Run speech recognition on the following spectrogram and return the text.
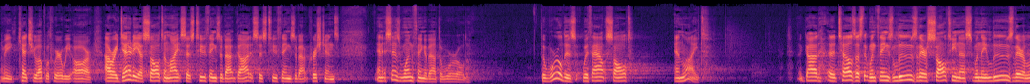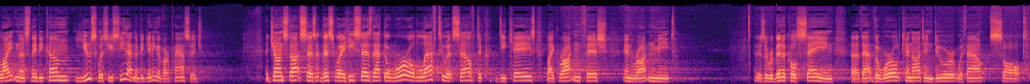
Let me catch you up with where we are. Our identity as salt and light says two things about God, it says two things about Christians, and it says one thing about the world. The world is without salt and light. God uh, tells us that when things lose their saltiness, when they lose their lightness, they become useless. You see that in the beginning of our passage. John Stott says it this way he says that the world left to itself de- decays like rotten fish and rotten meat. There's a rabbinical saying uh, that the world cannot endure without salt.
